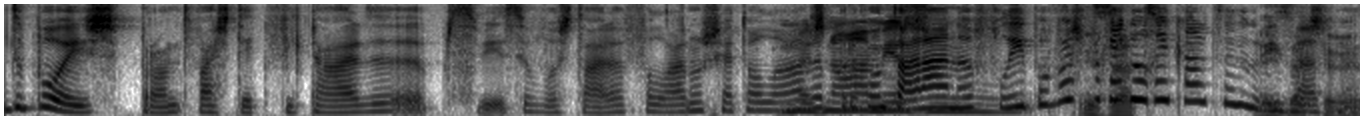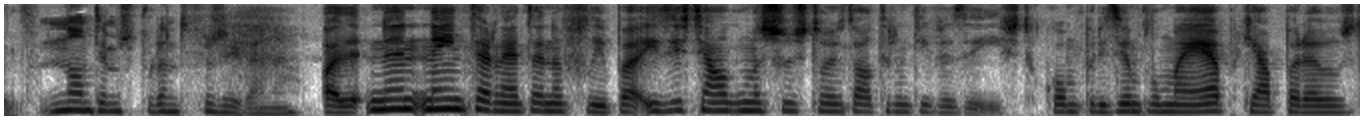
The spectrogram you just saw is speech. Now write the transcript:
Depois, pronto, vais ter que ficar a perceber se eu vou estar a falar no chat ao lado, Mas a perguntar à mesmo- Ana Filipa, mas porquê é Exato. do Ricardo Sandro? Exatamente. Não temos por onde fugir, Ana. Olha, na, na internet, Ana Filipa, existem algumas sugestões alternativas a isto, como por exemplo uma app que há para os,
